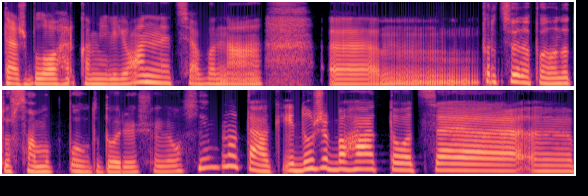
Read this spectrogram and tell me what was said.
Теж блогерка-мільйонниця, вона ем, Працює, напевно, на ту ж саму аудиторію, що й Алхім. ну так, і дуже багато це е,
